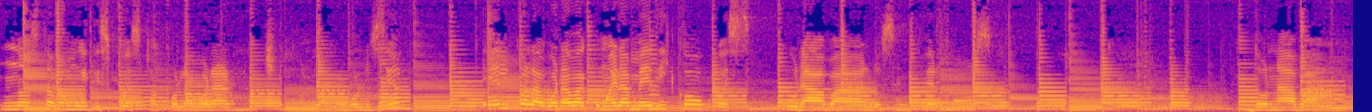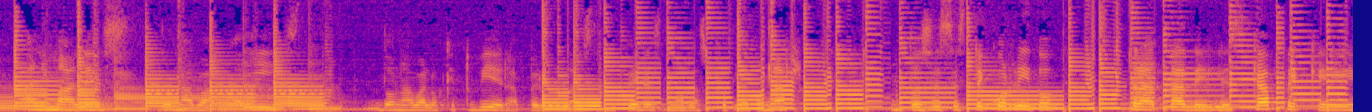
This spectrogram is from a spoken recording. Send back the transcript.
no estaba muy dispuesto a colaborar mucho con la revolución. Él colaboraba como era médico, pues curaba a los enfermos, donaba animales, donaba maíz, donaba lo que tuviera, pero las mujeres Entonces este corrido trata del escape que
